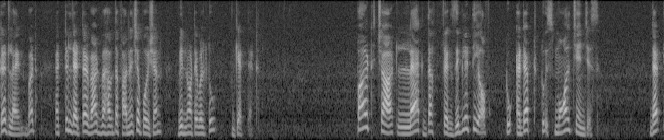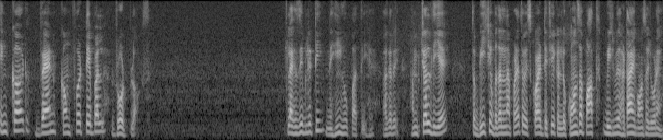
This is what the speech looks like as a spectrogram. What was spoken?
deadline, but until that time what we have the financial position we are not able to get that. PERT chart lack the flexibility of to adapt to small changes that incurred when comfortable roadblocks. फ्लेक्सिबिलिटी नहीं हो पाती है अगर हम चल दिए तो बीच में बदलना पड़े तो इट्स क्वाइट डिफिकल्ट कौन सा पाथ बीच में हटाएं कौन सा जोड़ें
